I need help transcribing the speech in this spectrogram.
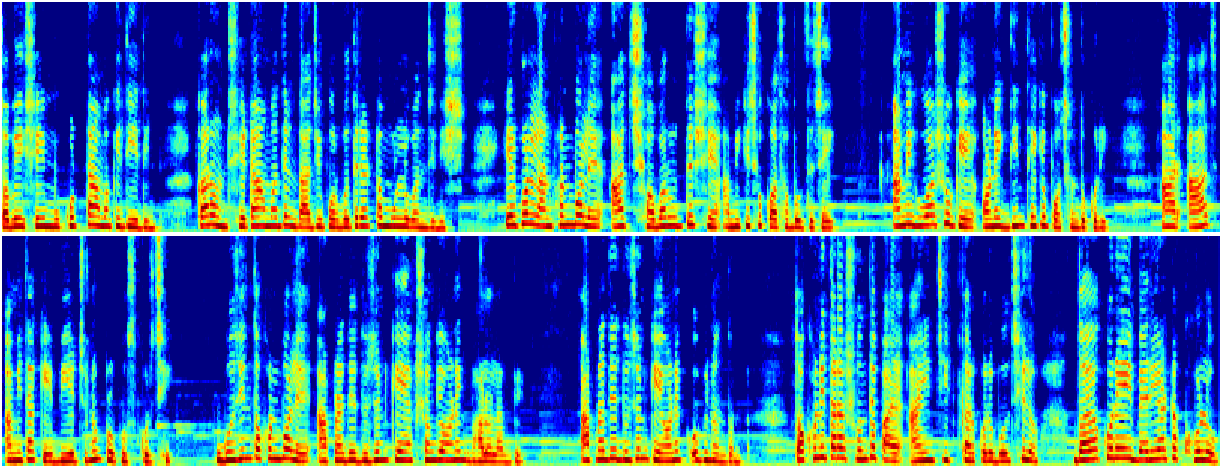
তবে সেই মুকুটটা আমাকে দিয়ে দিন, কারণ সেটা আমাদের দাজি পর্বতের একটা মূল্যবান জিনিস। এরপর লানফান বলে, আজ সবার উদ্দেশ্যে আমি কিছু কথা বলতে চাই। আমি হুয়াশুকে অনেক দিন থেকে পছন্দ করি, আর আজ আমি তাকে বিয়ের জন্য প্রপোজ করছি। গুজিন তখন বলে, আপনাদের দুজনকে একসঙ্গে অনেক ভালো লাগবে। আপনাদের দুজনকে অনেক অভিনন্দন। তখনই তারা শুনতে পায়, আইন চিৎকার করে বলছিল, দয়া করে এই ব্যারিয়ারটা খোলো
